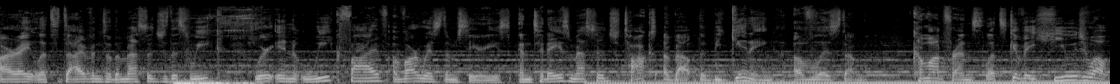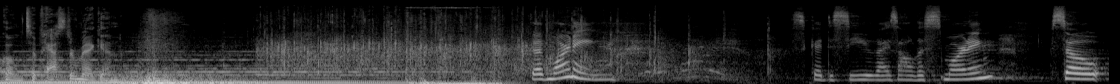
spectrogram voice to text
All right, let's dive into the message this week. We're in week five of our wisdom series, and today's message talks about the beginning of wisdom. Come on, friends, let's give a huge welcome to Pastor Megan. Good morning. It's good to see you guys all this morning. So,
